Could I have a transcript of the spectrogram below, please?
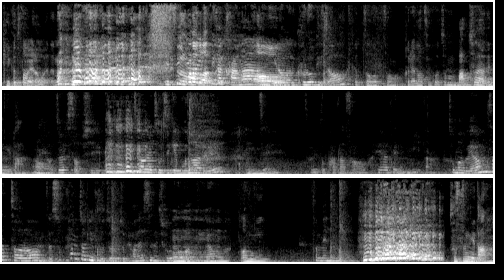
계급 사회라고 해야 되나? 시니어리티가 강한 어. 이런 그룹이죠. 그렇죠, 그렇죠. 그래가지고 좀 맞춰야 됩니다. 네, 어. 어쩔 수 없이 그 사회 조직의 문화를 음. 이제 저희도 받아서 해야 됩니다. 정말 외항사처럼 이제 수평적인 구조로 좀 변했으면 좋을 것 음, 같아요. 음, 음. 언니 선배님. 좋습니다.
